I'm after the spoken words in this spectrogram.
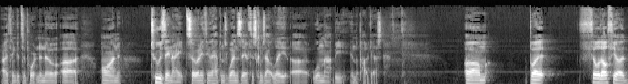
I think it's important to know uh, on Tuesday night. So anything that happens Wednesday, if this comes out late, uh, will not be in the podcast. Um, but Philadelphia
